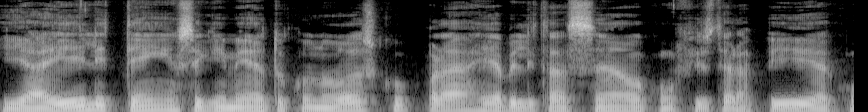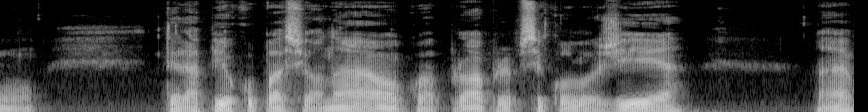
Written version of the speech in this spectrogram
E aí ele tem um segmento conosco para reabilitação, com fisioterapia, com terapia ocupacional, com a própria psicologia né,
